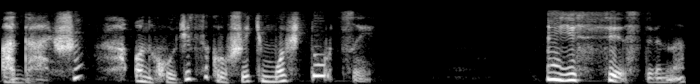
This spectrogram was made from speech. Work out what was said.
А дальше он хочет сокрушить мощь Турции. Естественно,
